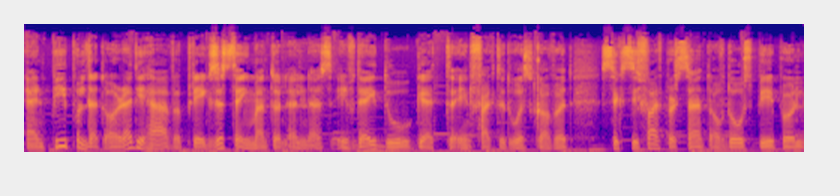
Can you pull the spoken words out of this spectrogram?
And people that already have a pre existing mental illness, if they do get infected with COVID, 65% of those people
